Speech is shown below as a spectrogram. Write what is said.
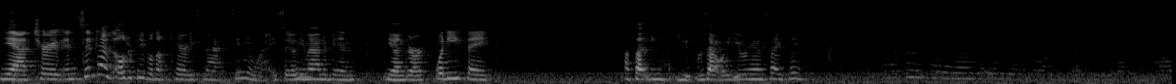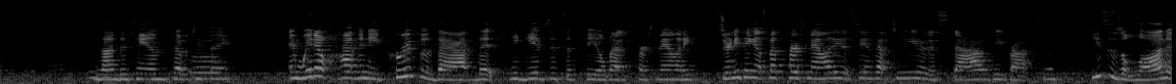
Yeah, true. And sometimes older people don't carry snacks anyway, so he might have been younger. What do you think? I thought you, you was that what you were gonna say too? I was gonna say around the age of um maybe um Nine to ten. Is that what you think? And we don't have any proof of that, but he gives us a feel about his personality. Is there anything else about the personality that stands out to you, or the style he writes in? He uses a lot of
